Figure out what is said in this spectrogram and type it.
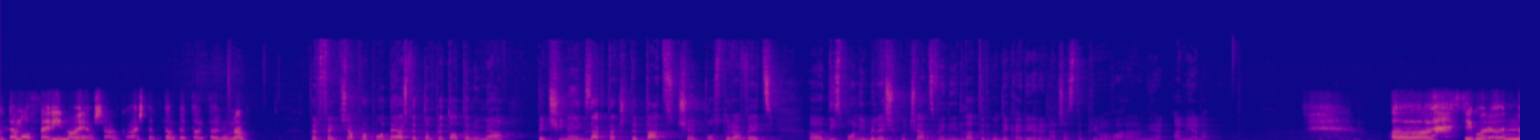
putem oferi noi, așa că așteptăm pe toată lumea. Perfect. Și apropo de așteptăm pe toată lumea, pe cine exact așteptați? Ce posturi aveți? Uh, disponibile și cu ce ați venit la Târgu de Cariere în această primăvară, Aniela? Uh, sigur, în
